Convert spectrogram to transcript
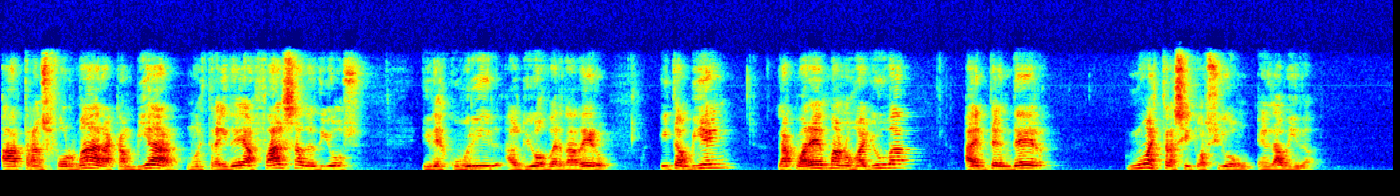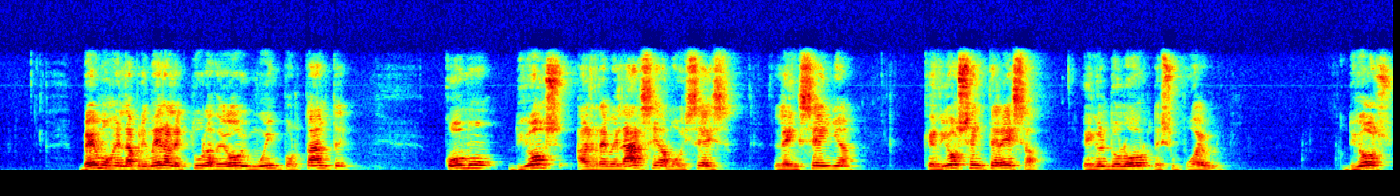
a transformar, a cambiar nuestra idea falsa de Dios y descubrir al Dios verdadero. Y también la Cuaresma nos ayuda a entender nuestra situación en la vida. Vemos en la primera lectura de hoy, muy importante, cómo Dios al revelarse a Moisés le enseña que Dios se interesa en el dolor de su pueblo. Dios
